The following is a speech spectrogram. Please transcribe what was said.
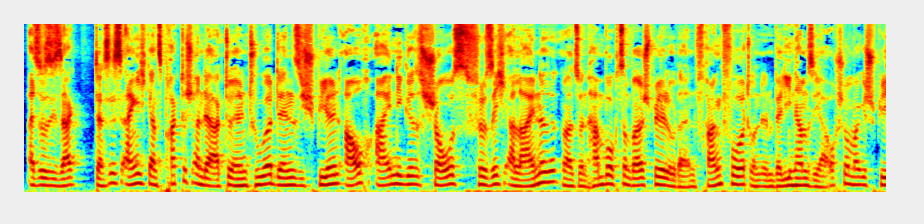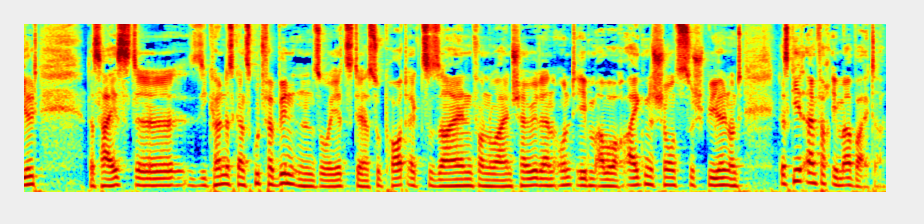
Also sie sagt, das ist eigentlich ganz praktisch an der aktuellen Tour, denn sie spielen auch einige Shows für sich alleine, also in Hamburg zum Beispiel oder in Frankfurt und in Berlin haben sie ja auch schon mal gespielt. Das heißt, äh, sie können das ganz gut verbinden, so jetzt der Support Act zu sein von Ryan Sheridan und eben aber auch eigene Shows zu spielen und das geht einfach immer weiter.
